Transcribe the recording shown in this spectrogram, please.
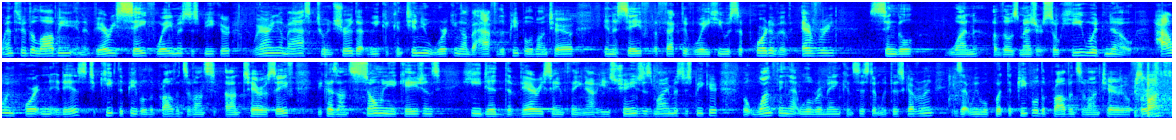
went through the lobby in a very safe way, Mr. Speaker, wearing a mask to ensure that we could continue working on behalf of the people of Ontario in a safe, effective way. He was supportive of every single one of those measures. So he would know how important it is to keep the people of the province of Ontario safe, because on so many occasions he did the very same thing. Now he's changed his mind, Mr. Speaker, but one thing that will remain consistent with this government is that we will put the people of the province of Ontario Response? first.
